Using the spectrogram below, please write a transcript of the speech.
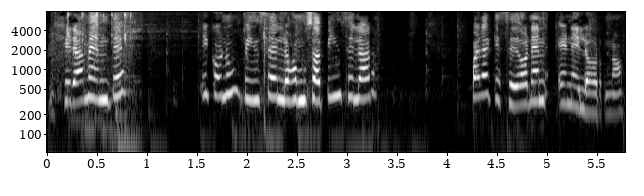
ligeramente y con un pincel los vamos a pincelar para que se doren en el horno.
